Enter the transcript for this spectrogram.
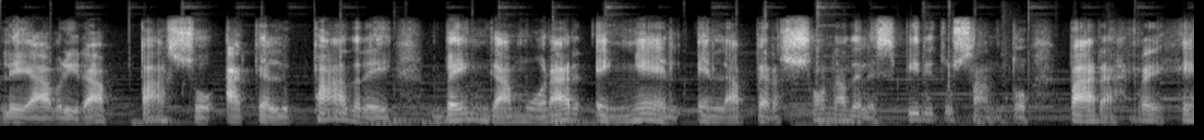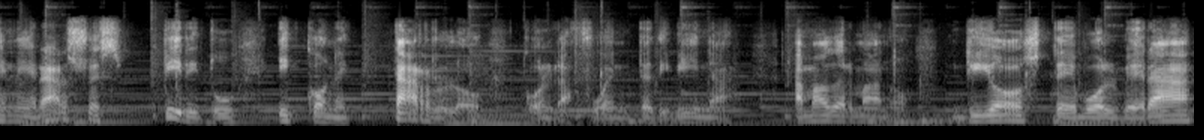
le abrirá paso a que el Padre venga a morar en él, en la persona del Espíritu Santo, para regenerar su espíritu y conectarlo con la fuente divina. Amado hermano, Dios te volverá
